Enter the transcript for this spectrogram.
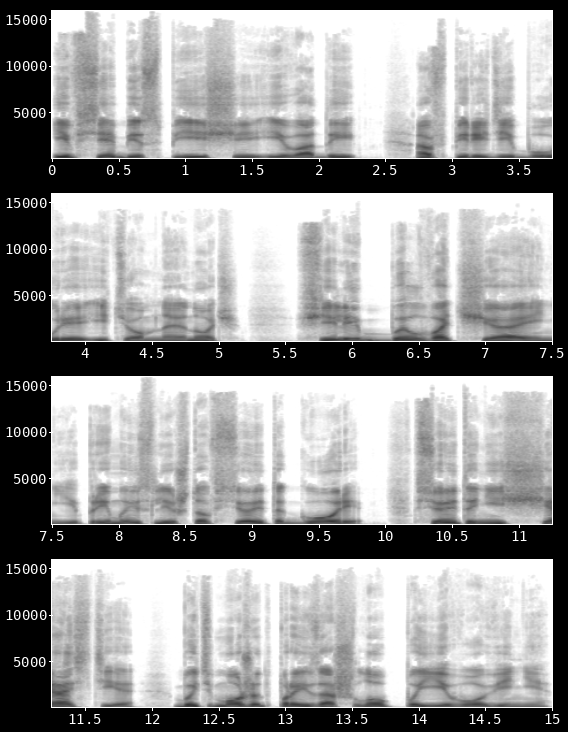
и все без пищи и воды, а впереди буря и темная ночь. Филипп был в отчаянии при мысли, что все это горе, все это несчастье, быть может, произошло по его вине.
